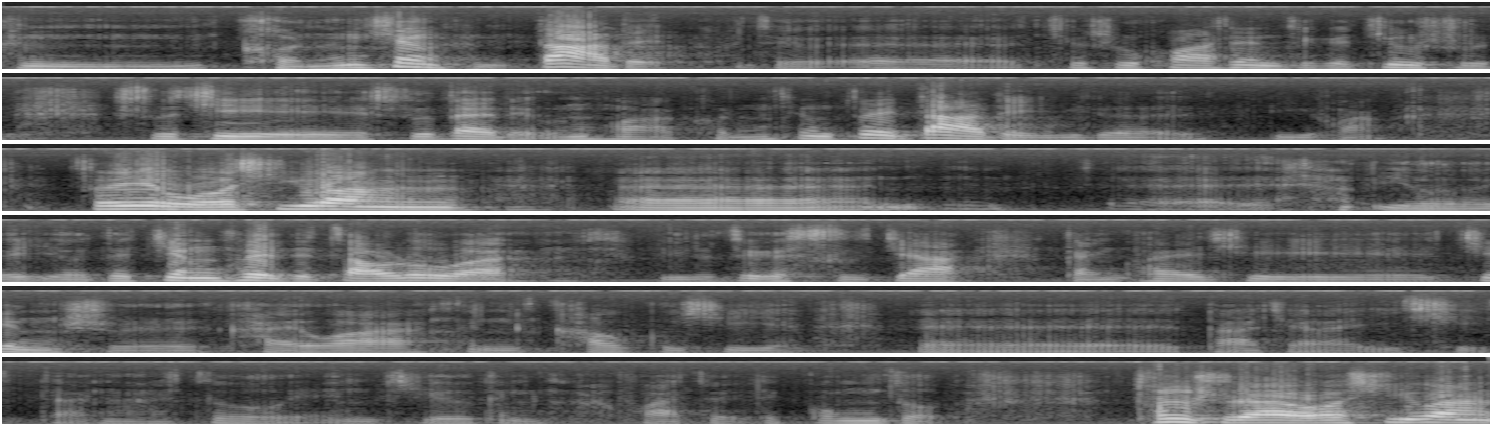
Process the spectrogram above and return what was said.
很可能性很大的，这个呃，就是发现这个旧石石器时代的文化可能性最大的一个地方，所以我希望呃呃有有的经费的招录啊，比如这个史家赶快去建石开挖跟考古系呃大家一起在那做研究跟发掘的工作，同时啊，我希望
